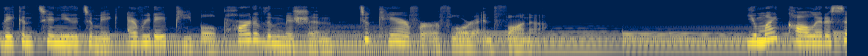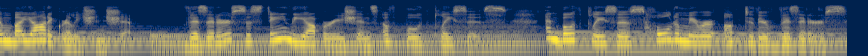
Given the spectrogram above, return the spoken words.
they continue to make everyday people part of the mission to care for our flora and fauna. You might call it a symbiotic relationship. Visitors sustain the operations of both places, and both places hold a mirror up to their visitors,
